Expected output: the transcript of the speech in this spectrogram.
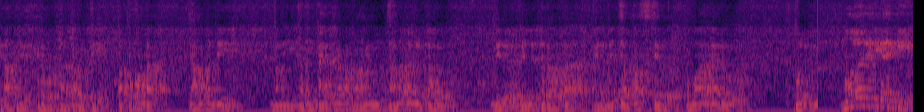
ఈ రాత్రి ఇక్కడ ఉంటున్నారు కాబట్టి తప్పకుండా చాలామంది మన ఈ కార్యక్రమం రాలని చాలామంది ఉంటారు. మీరు వెళ్ళిన తర్వాత ఆయన మంచి అవకాశం ఇచ్చారు. కుమార్ గారు మౌలారెడ్డి గారికి.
